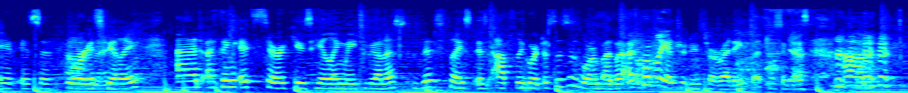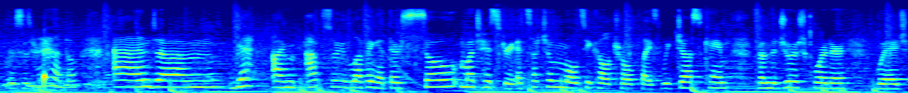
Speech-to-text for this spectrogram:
It is a glorious feeling. And I think it's Syracuse healing me, to be honest. This place is absolutely gorgeous. This is Lauren, by the way. I've probably introduced her already, but just in case. Um, this is her handle. And um, yeah, I'm absolutely loving it. There's so much history. It's such a multicultural place. We just came from the Jewish quarter, which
